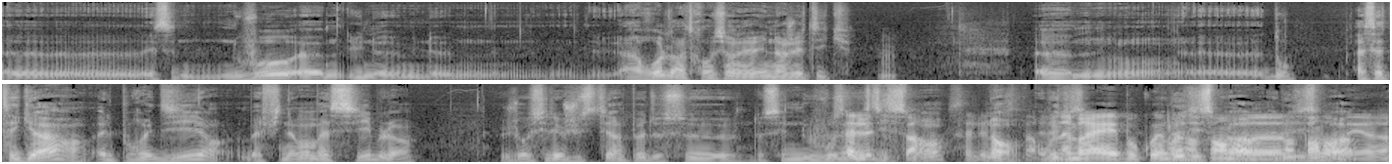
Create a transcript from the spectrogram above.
euh, et c'est nouveau, euh, un rôle dans la transition énergétique. Mm. Euh, donc, à cet égard, elle pourrait dire, bah, finalement, ma cible, je dois aussi l'ajuster un peu de, ce, de ces nouveaux ça investissements. Ça le non, On aimerait beaucoup l'entendre, mais...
